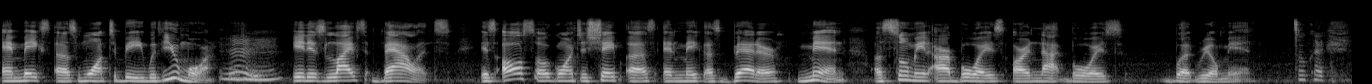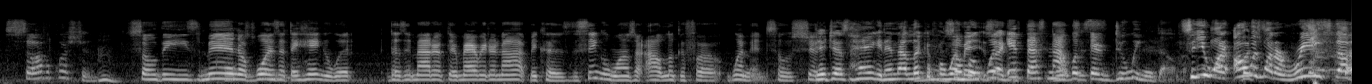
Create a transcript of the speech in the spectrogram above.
and makes us want to be with you more. Mm-hmm. It is life's balance. It's also going to shape us and make us better men, assuming our boys are not boys but real men. Okay. So I have a question. Mm. So these men or boys that they hanging with, does it matter if they're married or not? Because the single ones are out looking for women. So should They're just hanging. They're not looking for so, women. but what like- if that's not what they're doing though? See, you want always want to read stuff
